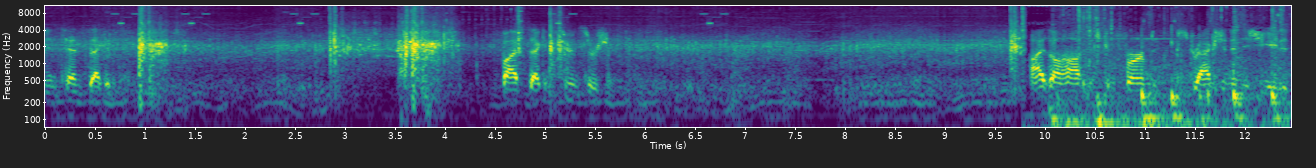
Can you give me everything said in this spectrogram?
in 10 seconds. Five seconds to insertion. Eyes on hostage confirmed. Extraction initiated.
